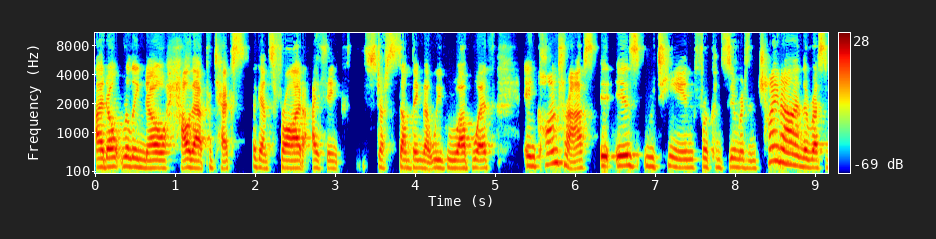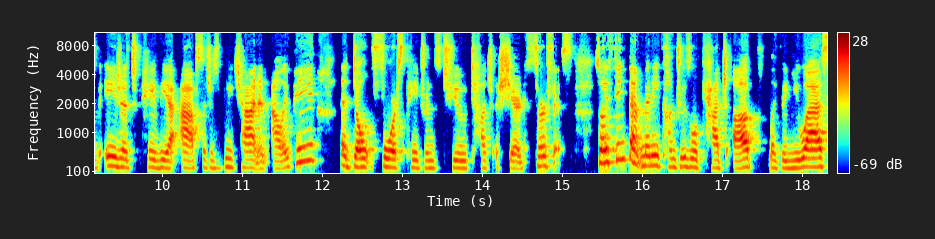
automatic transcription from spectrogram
I don't really know how that protects against fraud. I think it's just something that we grew up with. In contrast, it is routine for consumers in China and the rest of Asia to pay via apps such as WeChat and Alipay that don't force patrons to touch a shared surface. So I think that many countries will catch up, like the US,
